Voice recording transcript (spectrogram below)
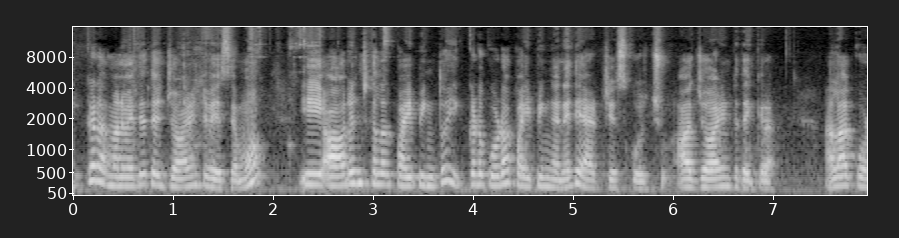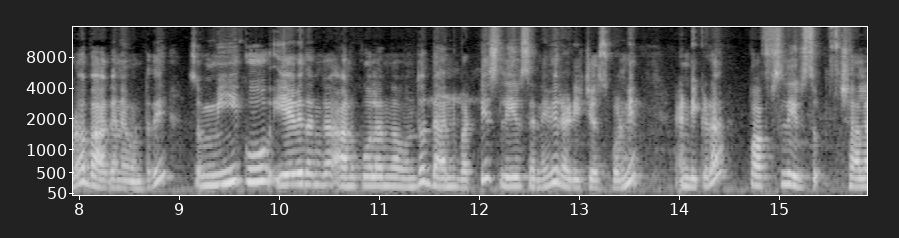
ఇక్కడ మనం ఏదైతే జాయింట్ వేసామో ఈ ఆరెంజ్ కలర్ పైపింగ్తో ఇక్కడ కూడా పైపింగ్ అనేది యాడ్ చేసుకోవచ్చు ఆ జాయింట్ దగ్గర. అలా కూడా బాగానే ఉంటుంది. సో మీకు ఏ విధంగా అనుకూలంగా ఉందో దాన్ని బట్టి స్లీవ్స్ అనేవి రెడీ చేసుకోండి. అండ్ ఇక్కడ పఫ్ స్లీవ్స్ చాలా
